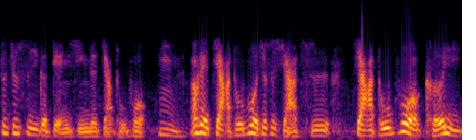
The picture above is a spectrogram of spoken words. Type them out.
这就是一个典型的假突破。嗯 OK，假突破就是瑕疵，假突破可以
